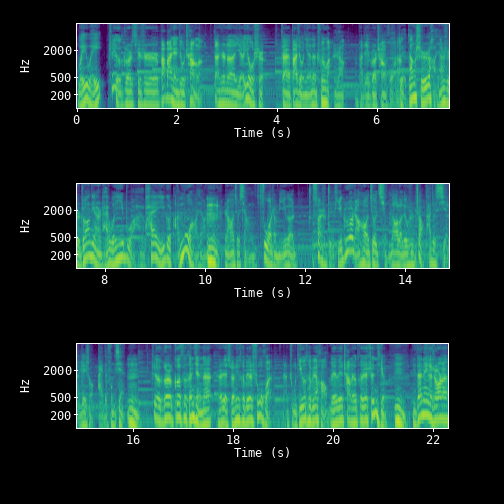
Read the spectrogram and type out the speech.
维维。这个歌其实八八年就唱了，但是呢，也又是在八九年的春晚上把这歌唱火的。对，当时好像是中央电视台文艺部啊，拍一个栏目，好像是，嗯然后就想做这么一个算是主题歌，然后就请到了刘世照，他就写了这首《爱的奉献》。嗯，这个歌歌词很简单，而且旋律特别舒缓，主题又特别好，维维唱的又特别深情。嗯，你在那个时候呢，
